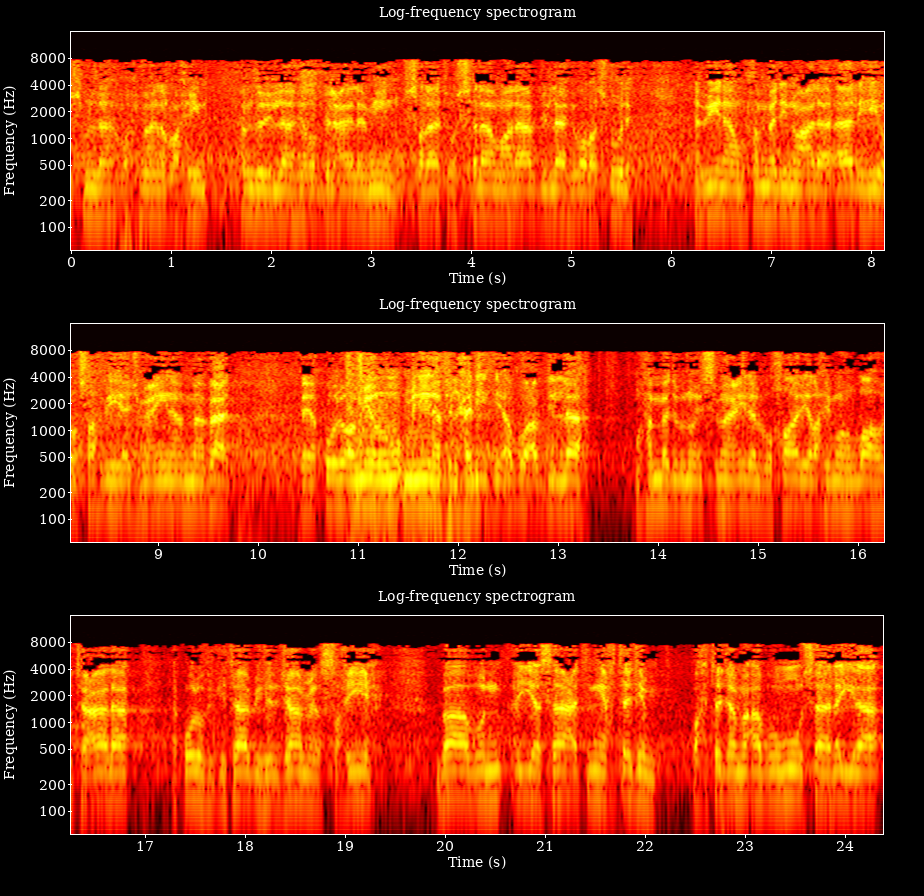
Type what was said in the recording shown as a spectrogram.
بسم الله الرحمن الرحيم. الحمد لله رب العالمين والصلاة والسلام على عبد الله ورسوله نبينا محمد وعلى آله وصحبه أجمعين أما بعد. فيقول أمير المؤمنين في الحديث أبو عبد الله محمد بن إسماعيل البخاري رحمه الله تعالى يقول في كتابه الجامع الصحيح باب أي ساعة يحتجم. واحتجم أبو موسى ليلا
